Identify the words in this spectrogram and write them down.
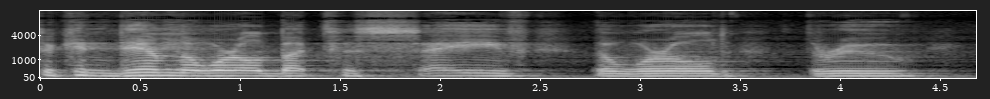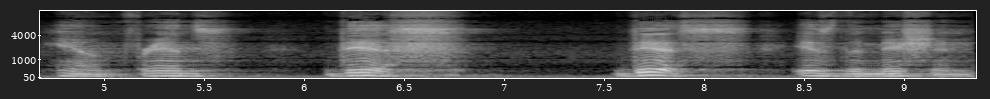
to condemn the world but to save the world through him. Friends this this is the mission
